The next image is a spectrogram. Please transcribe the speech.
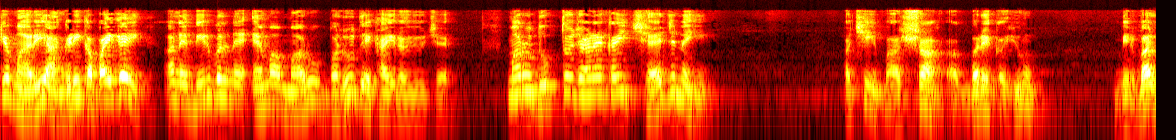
કે મારી આંગળી કપાઈ ગઈ અને બિરબલને એમાં મારું ભલું દેખાઈ રહ્યું છે. મારું દુઃખ તો જાણે કંઈ છે જ નહીં. પછી બાદશાહ અકબરે કહ્યું, બિરબલ,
